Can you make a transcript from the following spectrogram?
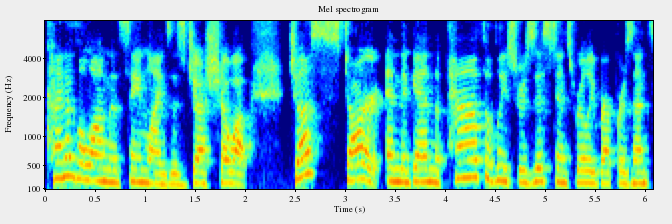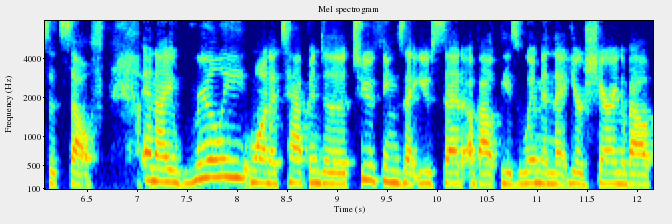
kind of along the same lines as just show up. Just start. And again, the path of least resistance really represents itself. And I really want to tap into the two things that you said about these women that you're sharing about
